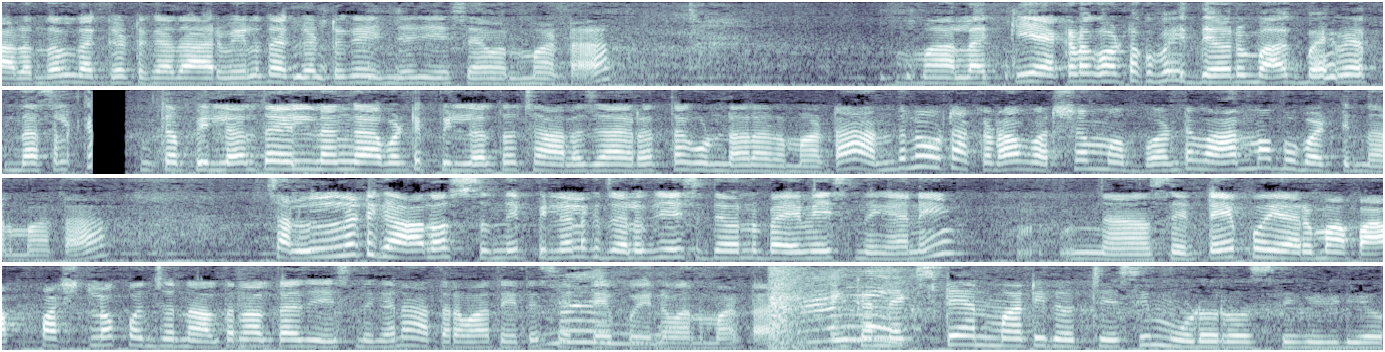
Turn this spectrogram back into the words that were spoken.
ఆరు వందలు తగ్గట్టు కదా ఆరు వేలు తగ్గట్టుగా ఎంజాయ్ చేసామన్నమాట. మా లక్కీ ఎక్కడ కొట్టకపోయిద్దేమని బాగా భయం వేస్తుంది అసలు. ఇంకా పిల్లలతో వెళ్ళినాం కాబట్టి పిల్లలతో చాలా జాగ్రత్తగా ఉండాలన్నమాట. అందులో ఒకటి అక్కడ వర్షం మబ్బు అంటే వాన మబ్బు పట్టింది అనమాట చల్లటి గాలి వస్తుంది పిల్లలకు జలుబు చేసిద్దేమని భయం వేసింది కానీ సెట్ అయిపోయారు. మా పాప ఫస్ట్లో కొంచెం నలత నలత చేసింది కానీ ఆ తర్వాత అయితే సెట్ అయిపోయినాం అనమాట ఇంకా నెక్స్ట్ డే అనమాట ఇది వచ్చేసి మూడో రోజుది వీడియో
